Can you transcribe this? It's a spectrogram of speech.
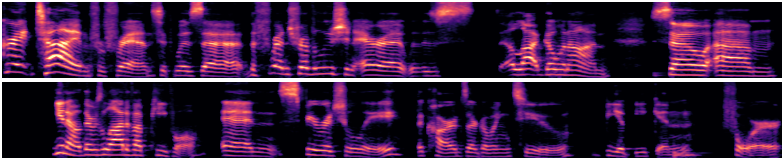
great time for France. It was uh, the French Revolution era. It was a lot going on. So, um, you know, there was a lot of upheaval, and spiritually, the cards are going to be a beacon for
